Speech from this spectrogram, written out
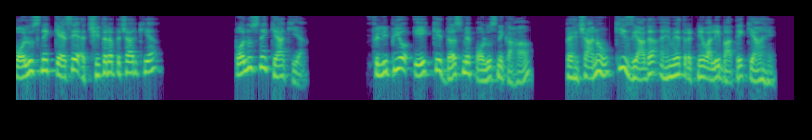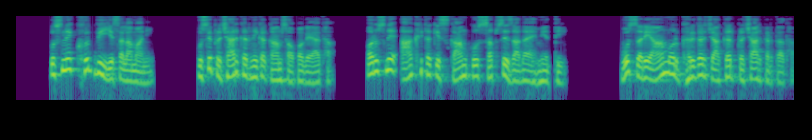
पॉलुस ने कैसे अच्छी तरह प्रचार किया? पॉलुस ने क्या किया? फिलिपियो एक के दस में पॉलुस ने कहा, पहचानो कि ज़्यादा अहमियत रखने वाली बातें क्या हैं. उसने खुद भी ये सलाह मानी। उसे प्रचार करने का काम सौंपा गया था और उसने आखिरी तक इस काम को सबसे ज़्यादा अहमियत दी। वो सरेआम और घर घर जाकर प्रचार करता था।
